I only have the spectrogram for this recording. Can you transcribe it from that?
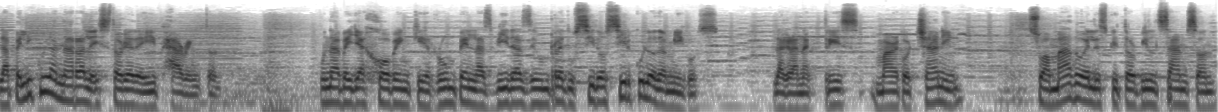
La película narra la historia de Eve Harrington, una bella joven que irrumpe en las vidas de un reducido círculo de amigos, la gran actriz Margot Channing, su amado el escritor Bill Sampson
